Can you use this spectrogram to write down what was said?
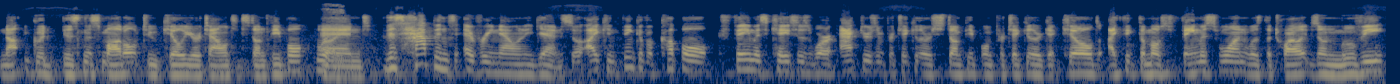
not a good business model to kill your talented stunt people. Right. And this happens every now and again. So I can think of a couple famous cases where actors in particular, stunt people in particular, get killed. I think the most famous one was the Twilight Zone movie,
